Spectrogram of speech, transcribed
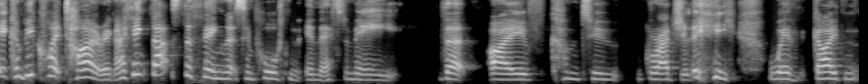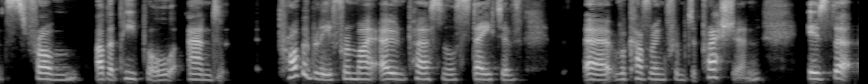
it can be quite tiring. I think that's the thing that's important in this for me that I've come to gradually with guidance from other people and probably from my own personal state of uh, recovering from depression is that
